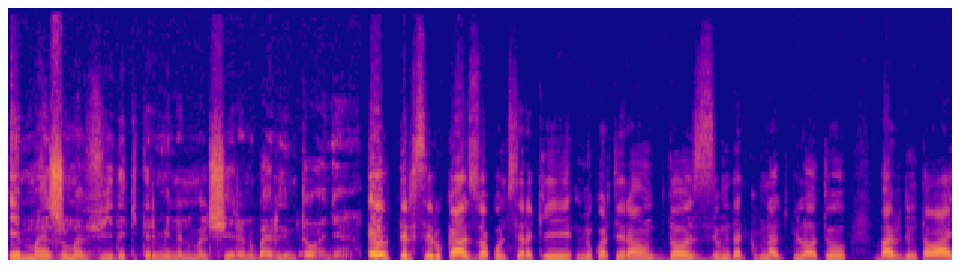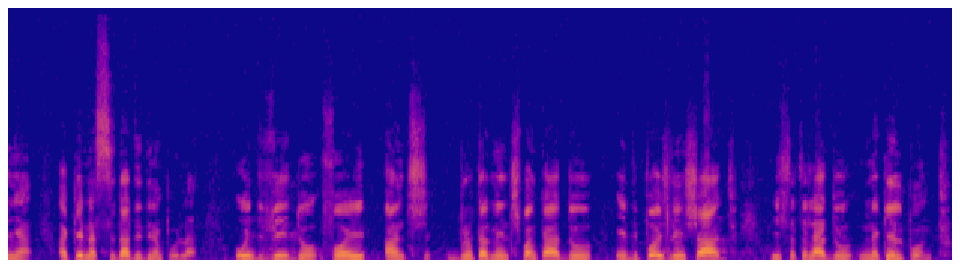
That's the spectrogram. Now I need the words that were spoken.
É mais uma vida que termina numa lixeira no bairro de Mtauanha. É o terceiro caso a acontecer aqui no quarteirão 12, Unidade Comunal de Piloto, bairro de Mtauanha, aqui na cidade de Nampula. O indivíduo foi antes brutalmente espancado e depois linchado e estatelado naquele ponto.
